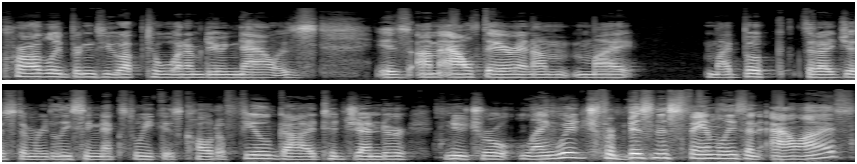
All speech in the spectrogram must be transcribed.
probably brings you up to what i'm doing now is is i'm out there and i'm my my book that i just am releasing next week is called a field guide to gender neutral language for business families and allies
